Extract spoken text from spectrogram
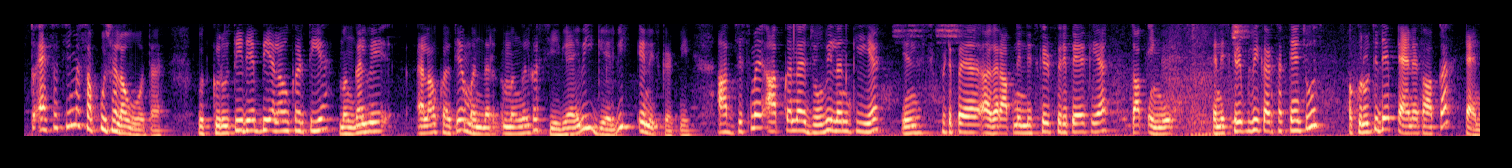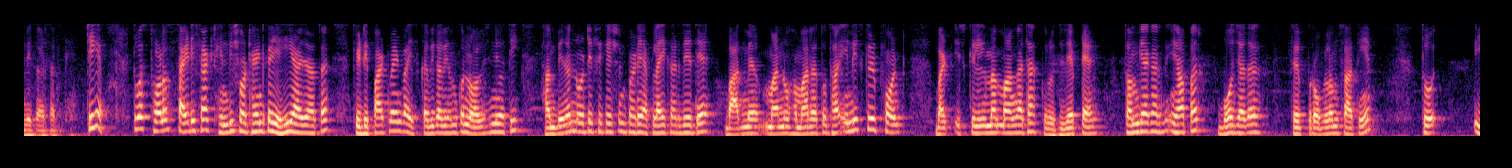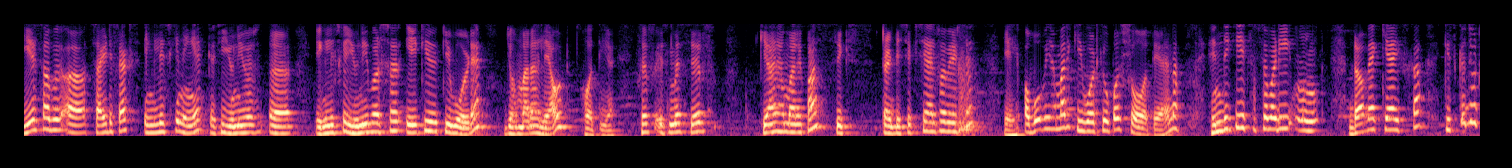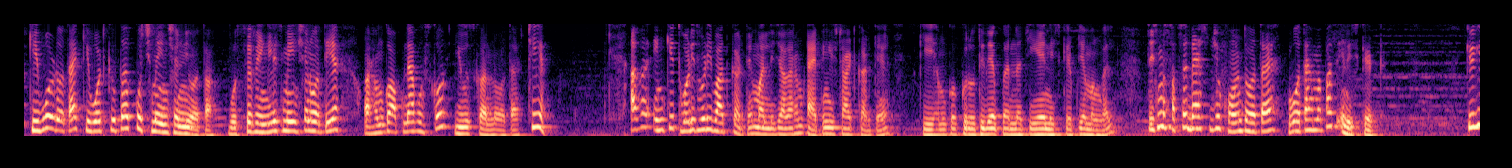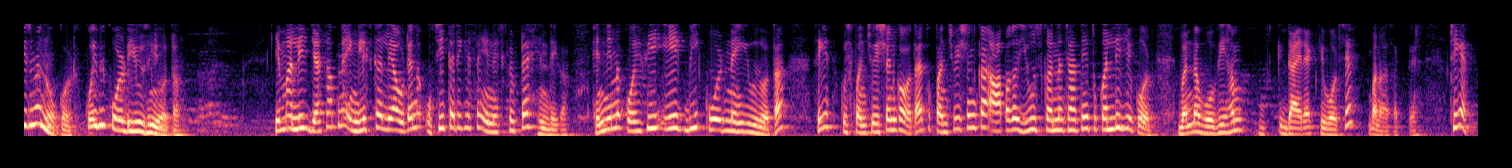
तो एसएससी में सब कुछ अलाउ होता है। वो करुति देव भी अलाउ करती है, मंगल भी अलाउ करती है, मंदर, मंगल का सी बी आई भी, गेल भी, इन स्क्रिप्ट भी। आप जिसमें आप करना है जो भी लन की है, इन स्क्रिप्ट पे, अगर आपने इन स्क्रिप्ट प्रिपेयर किया तो आप इन स्क्रिप्ट भी कर सकते हैं चूज़ और क्रूति देव टेन है तो आपका टेन भी कर सकते हैं, ठीक है? तो बस थोड़ा सा side effect Hindi short hand का यही आ जाता है कि डिपार्टमेंट वाइज कभी कभी हमको नॉलेज नहीं होती, हम बिना नोटिफिकेशन पढ़े अप्लाई कर देते हैं, बाद में मानो हमारा तो था Inscript font but skill में मांगा था क्रूति देव टेन तो हम क्या करते हैं, यहाँ पर बहुत ज़्यादा फिर प्रॉब्लम्स आती हैं। तो ये सब साइड इफ़ेक्ट्स इंग्लिश की नहीं है, क्योंकि यूनिवर्स इंग्लिश का यूनिवर्सल एक ही कीबोर्ड है जो हमारा लेआउट होती है। सिर्फ़ इसमें सिर्फ़ क्या है हमारे पास? सिक्स ट्वेंटी सिक्स अल्फ़ाबेट्स है। यही। और वो भी हमारे कीबोर्ड के ऊपर शो होते हैं ना? हिंदी की एक सबसे बड़ी ड्रॉबैक क्या है इसका? कि इसका जो कीबोर्ड होता है कीबोर्ड के ऊपर कुछ मेंशन नहीं होता। वो सिर्फ़ इंग्लिश मेंशन होती है और हमको अपने आप उसको यूज़ करना होता है, ठीक है? अगर इनकी थोड़ी थोड़ी बात करते हैं। मान लीजिए, अगर हम टाइपिंग स्टार्ट करते हैं कि हमको क्रोतिदेव करना चाहिए इनस्क्रिप्ट या मंगल तो इसमें सबसे बेस्ट जो फॉन्ट होता है, वो होता है हमारे पास इनस्क्रिप्ट क्योंकि इसमें नो कोड कोई भी कोड यूज़ नहीं होता। ये मान लीजिए, जैसा अपना इंग्लिश का लेआउट है ना, उसी तरीके से इनस्क्रिप्ट है हिंदी का। हिंदी में कोई भी एक भी कोड नहीं यूज़ होता ठीक है? कुछ पंचुएशन का होता है तो पंचुएशन का आप अगर यूज़ करना चाहते हैं तो कर लीजिए कोड वरना वो भी हम डायरेक्ट कीबोर्ड से बना सकते हैं। ठीक है?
